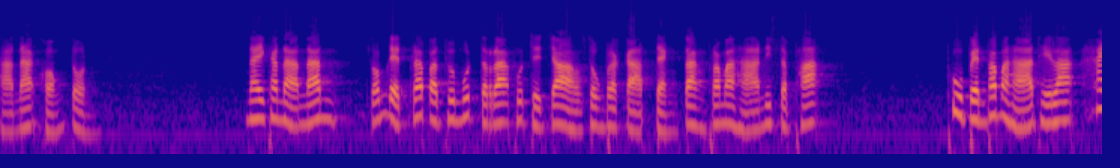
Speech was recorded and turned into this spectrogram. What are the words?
ฐานะของตน ในขณะนั้นสมเด็จพระปทุมุตระพุทธเจ้าทรงประกาศแต่งตั้งพระมหานิสพะ ผู้เป็นพระมหาเทระให้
